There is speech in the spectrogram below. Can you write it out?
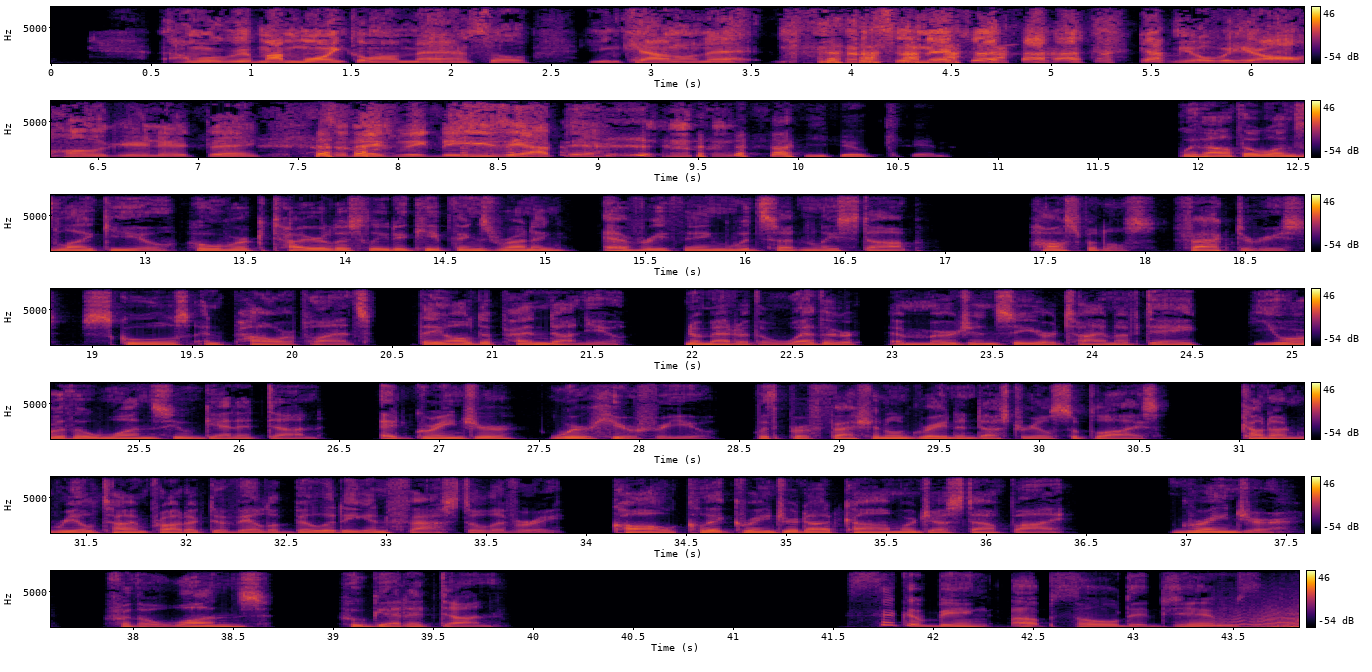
I'm gonna get my moink on, man. So you can count on that. so next, got me over here all hungry and everything. So next week, be easy out there. you can. Without the ones like you who work tirelessly to keep things running, everything would suddenly stop. Hospitals, factories, schools, and power plants—they all depend on you. No matter the weather, emergency, or time of day, you're the ones who get it done. At Grainger, we're here for you with professional grade industrial supplies, count on real time product availability and fast delivery. Call clickgrainger.com or just stop by. Grainger for the ones who get it done. Sick of being upsold at gyms?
